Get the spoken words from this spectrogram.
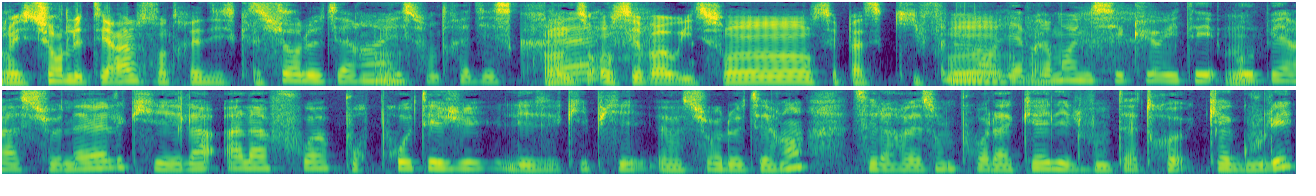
Mais sur le terrain, ils sont très discrets. Sur le terrain, ils sont très discrets. On ne sait pas où ils sont, on ne sait pas ce qu'ils font. Non, il y a vraiment une sécurité mm. opérationnelle qui est là à la fois pour protéger les équipiers euh, sur le terrain. C'est la raison pour laquelle ils vont être cagoulés.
